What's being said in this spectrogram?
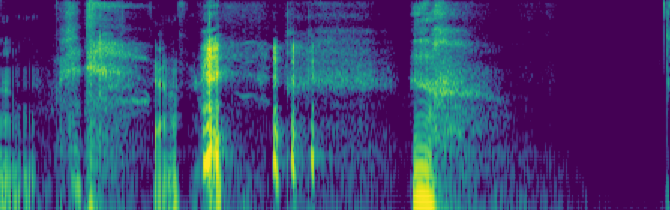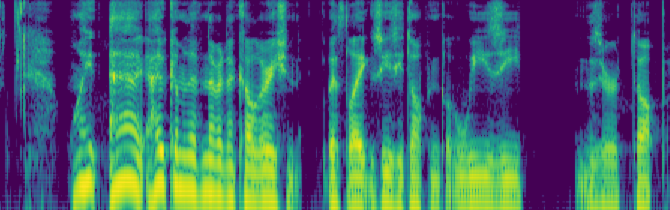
Oh. Fair enough. Why? Uh, how come they've never done a collaboration with like ZZ Top and got Wheezy Zer Top,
